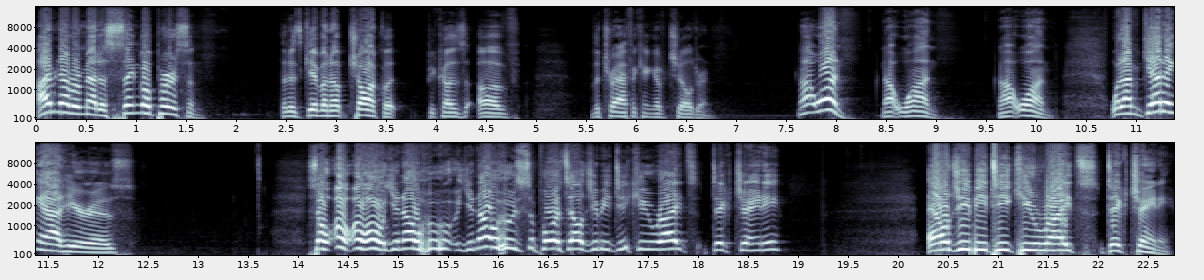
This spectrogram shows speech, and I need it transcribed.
I've never met a single person that has given up chocolate because of the trafficking of children. Not one. Not one. Not one. What I'm getting at here is so oh oh oh you know who you know who supports LGBTQ rights? Dick Cheney. LGBTQ rights, Dick Cheney.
